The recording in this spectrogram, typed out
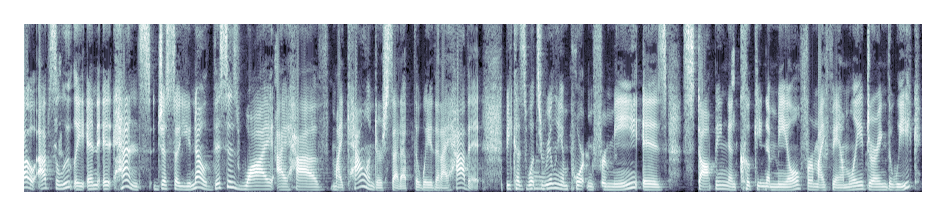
Oh, absolutely. And it hence, just so you know, this is why I have my calendar set up the way that I have it. Because what's mm-hmm. really important for me is stopping and cooking a meal for my family during the week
